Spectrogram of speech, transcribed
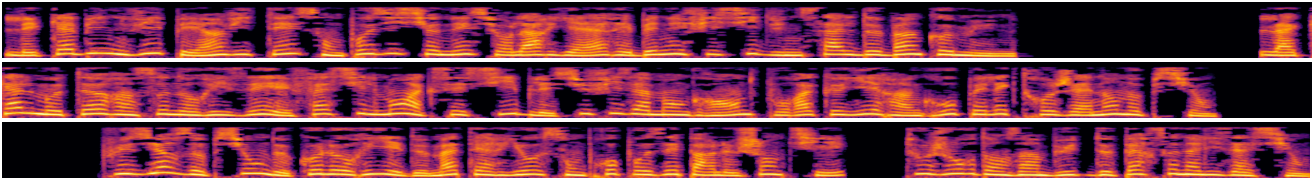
Les cabines VIP et invitées sont positionnées sur l'arrière et bénéficient d'une salle de bain commune. La cale moteur insonorisée est facilement accessible et suffisamment grande pour accueillir un groupe électrogène en option. Plusieurs options de coloris et de matériaux sont proposées par le chantier, toujours dans un but de personnalisation.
